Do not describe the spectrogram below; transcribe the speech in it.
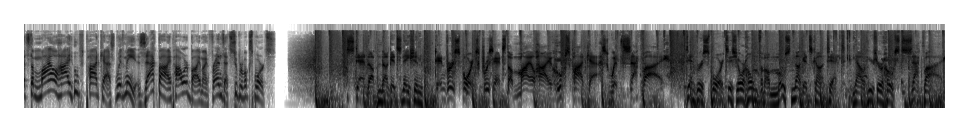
That's the Mile High Hoops podcast with me, Zach Bye, powered by my friends at Superbook Sports. Stand up, Nuggets Nation. Denver Sports presents the Mile High Hoops podcast with Zach Bye. Denver Sports is your home for the most Nuggets content. Now, here's your host, Zach Bye.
